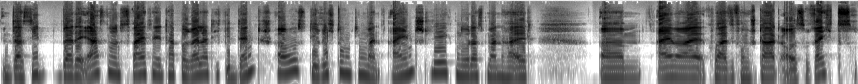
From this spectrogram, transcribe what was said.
Das sieht bei der ersten und zweiten Etappe relativ identisch aus. Die Richtung, die man einschlägt, nur dass man halt ähm, einmal quasi vom Start aus rechts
